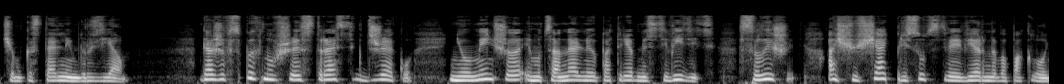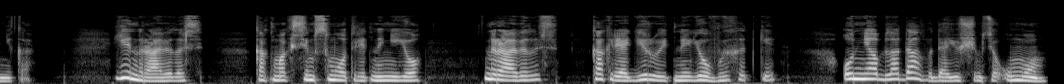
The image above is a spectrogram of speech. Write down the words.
чем к остальным друзьям. Даже вспыхнувшая страсть к Джеку не уменьшила эмоциональную потребность видеть, слышать, ощущать присутствие верного поклонника. Ей нравилось, как Максим смотрит на нее, нравилось, как реагирует на ее выходки. Он не обладал выдающимся умом,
